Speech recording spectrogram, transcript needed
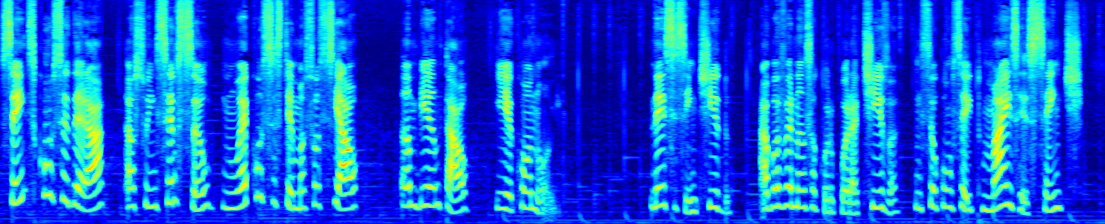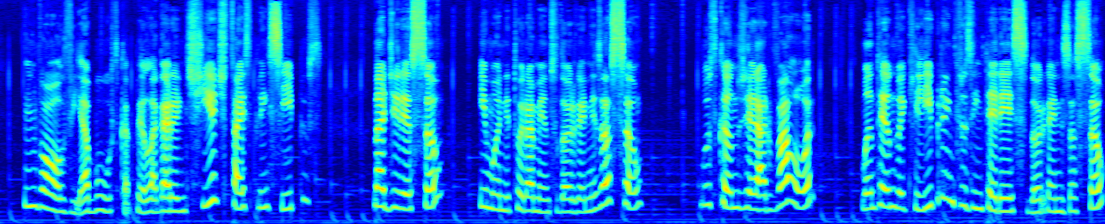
sem desconsiderar a sua inserção em um ecossistema social, ambiental e econômico. Nesse sentido, a governança corporativa, em seu conceito mais recente, envolve a busca pela garantia de tais princípios na direção e monitoramento da organização, buscando gerar valor, mantendo o equilíbrio entre os interesses da organização,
